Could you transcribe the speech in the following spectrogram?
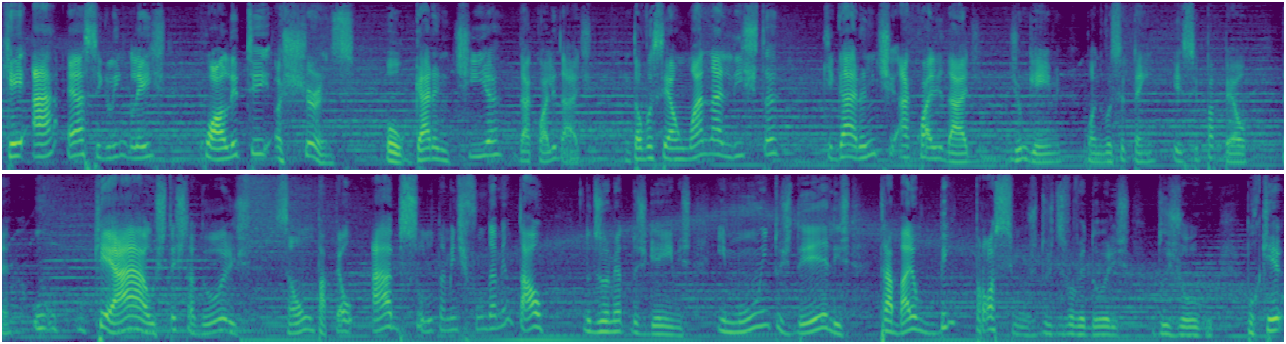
QA é a sigla em inglês Quality Assurance, ou garantia da qualidade. Então você é um analista que garante a qualidade de um game quando você tem esse papel. Né? O, o QA, os testadores, são um papel absolutamente fundamental no desenvolvimento dos games e muitos deles trabalham bem próximos dos desenvolvedores do jogo, porque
